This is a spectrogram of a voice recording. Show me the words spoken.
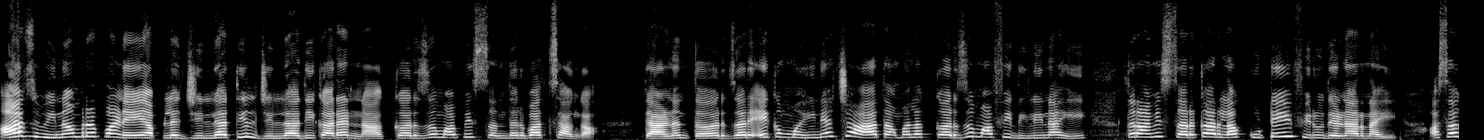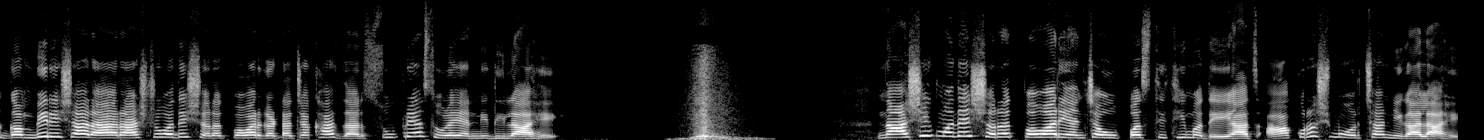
आज विनम्रपणे आपल्या जिल्ह्यातील जिल्हाधिकाऱ्यांना कर्जमाफी संदर्भात सांगा. त्यानंतर जर एक महिन्याच्या आत आम्हाला कर्जमाफी दिली नाही तर आम्ही सरकारला कुठेही फिरू देणार नाही असा गंभीर इशारा राष्ट्रवादी शरद पवार गटाच्या खासदार सुप्रिया सुळे यांनी दिला आहे. नाशिकमध्ये शरद पवार यांच्या उपस्थितीमध्ये आज आक्रोश मोर्चा निघाला आहे.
